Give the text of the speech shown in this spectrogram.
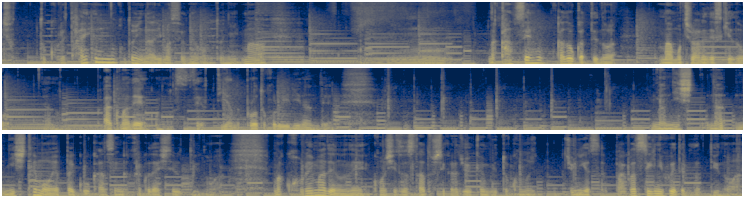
ちょっとこれ大変なことになりますよね本当に。まああ感染かどうかっていうのはまあもちろんあれですけどあのあくまでこのセーフティープロトコル入りなんでまあ、にしなにしてもやっぱりこう感染が拡大してるっていうのは、まあ、これまでのね今シーズンスタートしてから状況を見るとこの12月爆発的に増えてるなっていうのは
